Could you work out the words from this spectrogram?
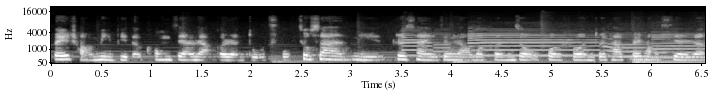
非常密闭的空间两个人独处，就算你之前已经聊了很久，或者说你对他非常信任。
